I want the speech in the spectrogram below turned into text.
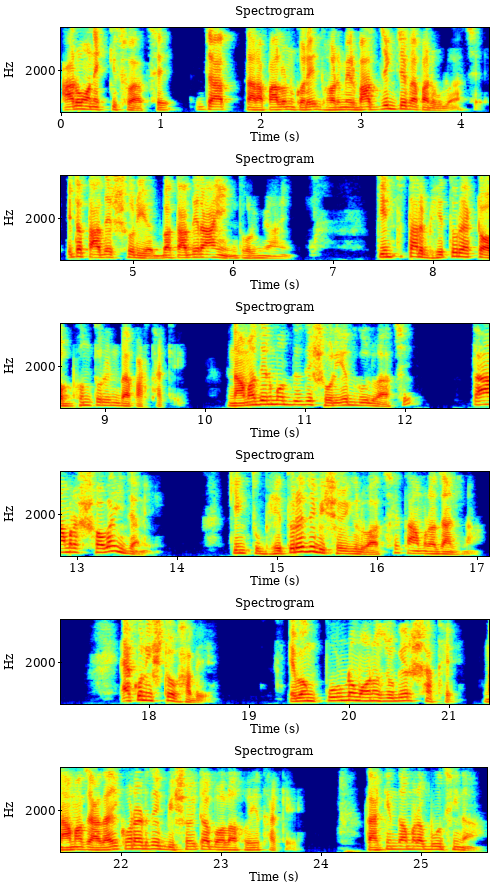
আরও অনেক কিছু আছে যা তারা পালন করে ধর্মের বাহ্যিক যে ব্যাপারগুলো আছে। এটা তাদের শরীয়ত বা তাদের আইন, ধর্মীয় আইন। কিন্তু তার ভেতরে একটা অভ্যন্তরীণ ব্যাপার থাকে। নামাজের মধ্যে যে শরীয়তগুলো আছে, তা আমরা সবাই জানি। কিন্তু ভেতরে যে বিষয়গুলো আছে, তা আমরা জানি না। একনিষ্ঠভাবে এবং পূর্ণ মনোযোগের সাথে নামাজ আদায় করার যে বিষয়টা বলা হয়ে থাকে, তা কিন্তু আমরা বুঝি না।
